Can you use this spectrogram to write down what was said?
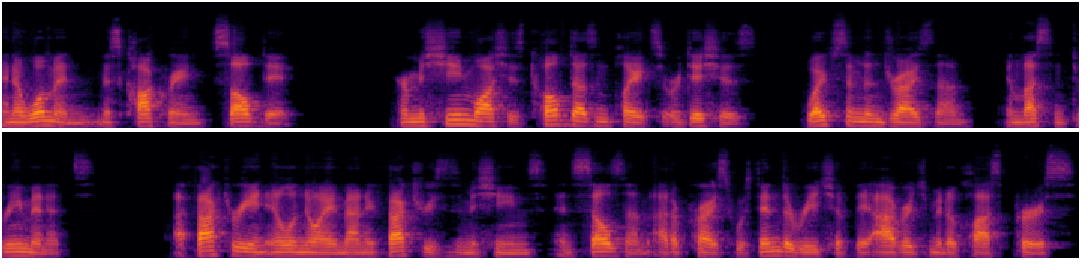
and a woman, Miss Cochrane, solved it. Her machine washes 12 dozen plates or dishes, wipes them and dries them in less than three minutes. A factory in Illinois manufactures these machines and sells them at a price within the reach of the average middle class purse.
